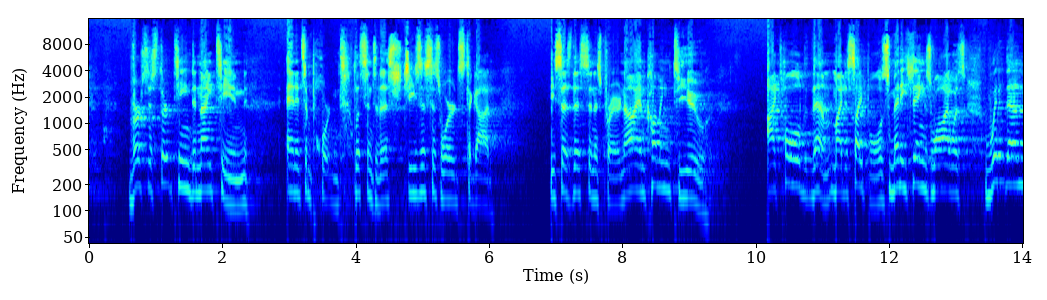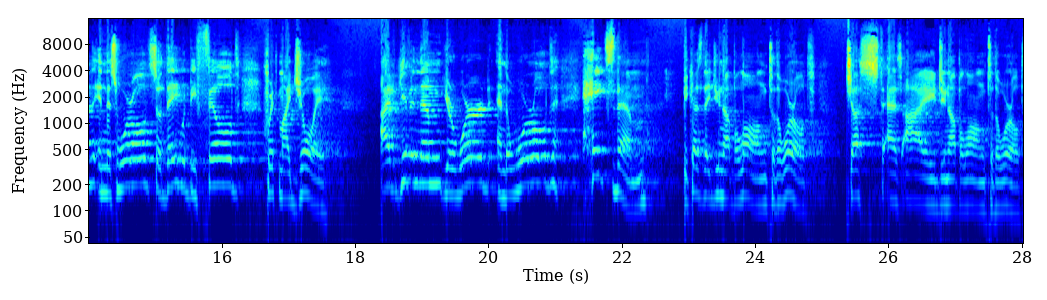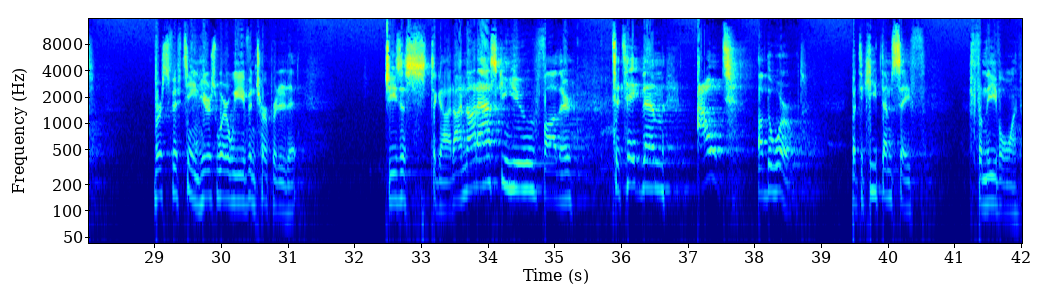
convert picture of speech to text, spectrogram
verses 13 to 19, and it's important. Listen to this Jesus' words to God. He says this in his prayer Now I am coming to you. I told them, my disciples, many things while I was with them in this world, so they would be filled with my joy. I've given them your word, and the world hates them because they do not belong to the world, just as I do not belong to the world. Verse 15, here's where we've interpreted it Jesus to God I'm not asking you, Father to take them out of the world, but to keep them safe from the evil one.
